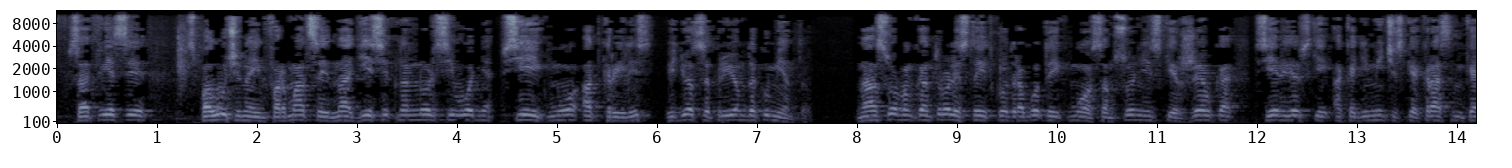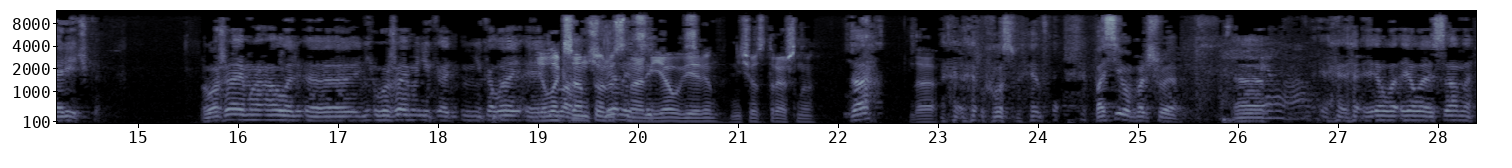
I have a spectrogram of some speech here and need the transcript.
В соответствии с полученной информацией на 10.00 сегодня все ИКМО открылись, ведется прием документов. На особом контроле стоит код работы ИКМО Самсонинский, Ржевка, Сергиевский, Академическая, Красненькая речка. Уважаемый, Алла, э, уважаемый Николай э, И Александр тоже с нами, ЦИК... я уверен, ничего страшного. Да? Да. Господи, спасибо большое. Э, Элла, Элла Александровна.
